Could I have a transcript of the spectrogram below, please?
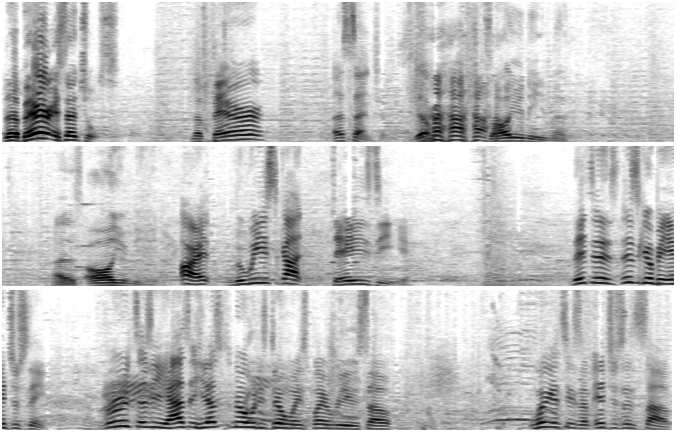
The Bear Essentials. The Bear Ascension. Yep. That's all you need, man. That is all you need. All right, Luis got Daisy. This is this is gonna be interesting. Rude says he has he doesn't know what he's doing when he's playing Ryu, so we're gonna see some interesting stuff.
